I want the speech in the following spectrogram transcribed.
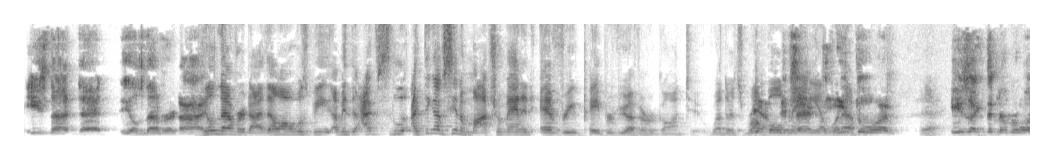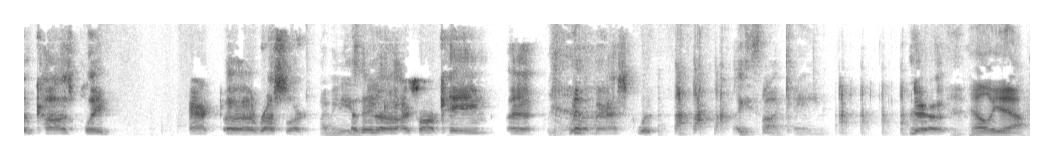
He's not dead. He'll never die. He'll never die. They'll always be. I mean, I've I think I've seen a Macho Man in every pay per view I've ever gone to, whether it's Rumble, yeah, exactly. Mania, whatever. He's the one. Yeah, he's like the number one cosplay act uh, wrestler. I mean, he's and then uh, I saw Kane uh, with a mask. With he saw Kane. Yeah, hell yeah.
